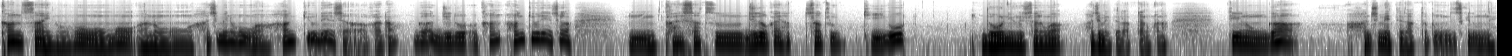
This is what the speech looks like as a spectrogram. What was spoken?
関西の方もあの初めの方は阪急電車かな？が自動阪急電車が、うん、改札自動改札機を導入したのは初めてだったのかな。っていうのが初めてだったと思うんですけどもね。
